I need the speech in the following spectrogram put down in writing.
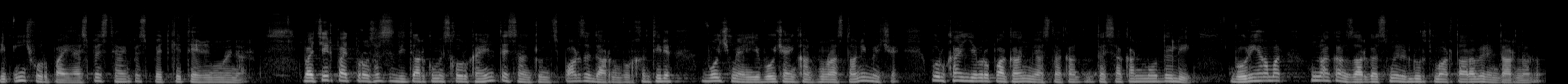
եւ ինչ որ բայ այսպես թե այնպես պետք է տեղի ունենար։ Բայց երբ այդ process-ը դիտարկում ես խորհրդային տեսանկյունից, པարզ է դառնում, որ խնդիրը ոչ միայն եւ ոչ այնքան Հունաստանի մեջ է, որքան եվրոպական միասնական տնտեսական մոդելի, որի համար հունական զարգացումները լուրջ մարտարավեր են դառնալու։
